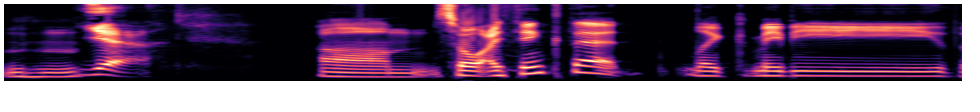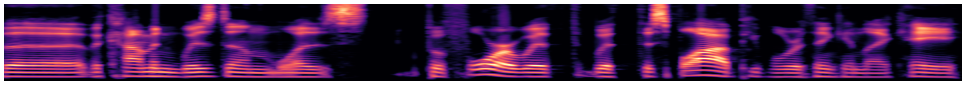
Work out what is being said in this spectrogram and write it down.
mm-hmm. yeah. Um, so I think that like maybe the the common wisdom was before with with Desplat, people were thinking like, hey,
